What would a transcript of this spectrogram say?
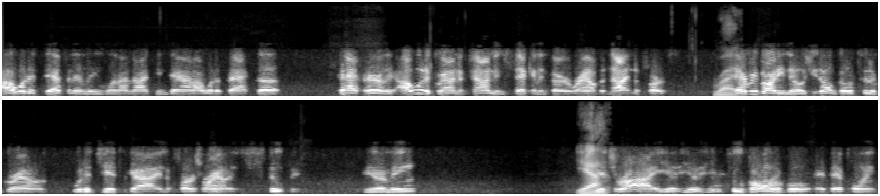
I would have definitely when I knocked him down, I would have backed up that early. I would have ground and pounded him second and third round, but not in the first. Right. Everybody knows you don't go to the ground with a jits guy in the first round. It's stupid. You know what I mean? Yeah. You're dry. You're, you're you're too vulnerable at that point.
